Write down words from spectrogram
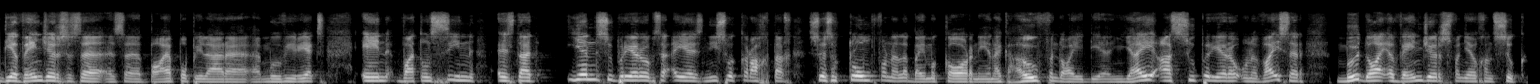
Die Avengers is 'n is 'n baie populêre uh, movie reeks en wat ons sien is dat een superheld op sy eie is nie so kragtig soos 'n klomp van hulle bymekaar nie en ek hou van daai idee en jy as superheld onderwyser moet daai Avengers van jou gaan soek.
